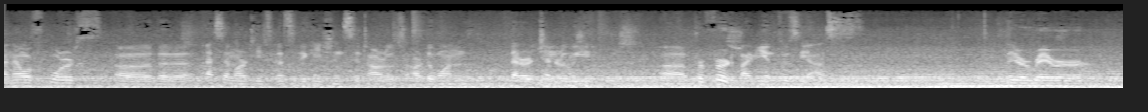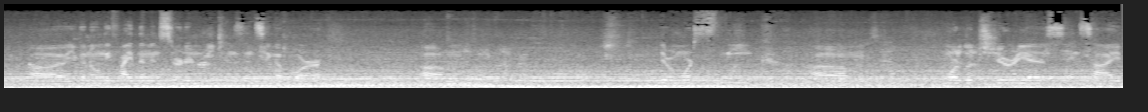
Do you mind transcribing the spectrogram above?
And now, of course, uh, the SMRT specification Citaros are the ones that are generally uh, preferred by the enthusiasts. They are rarer. Uh, you can only find them in certain regions in Singapore. Um, they're more sleek. more luxurious inside.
